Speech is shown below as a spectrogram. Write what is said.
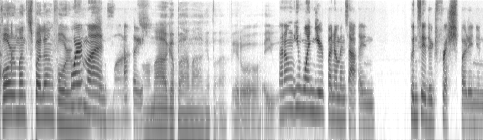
Four months pa lang. Four, Four months. months. Okay. Oh, maaga pa, maaga pa. Pero, ayun. Parang yung one year pa naman sa akin, considered fresh pa rin yun.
